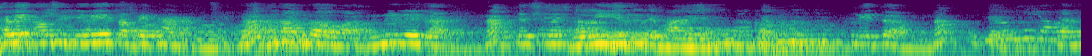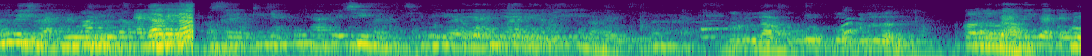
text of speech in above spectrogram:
ခလေးအောင်စီလေးတော့ပေးထားတာနော်နောက်တော့ဟာနူးနူးလေးလာတယ်နော်ကျရှင်းဘိုးကြီးတွေပါလေကလေးတော့နော်ရနူးလေးလာရပြီနော်ကိုလူလာကိုကိုလူလာကောလို့ဒီကတည်းက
